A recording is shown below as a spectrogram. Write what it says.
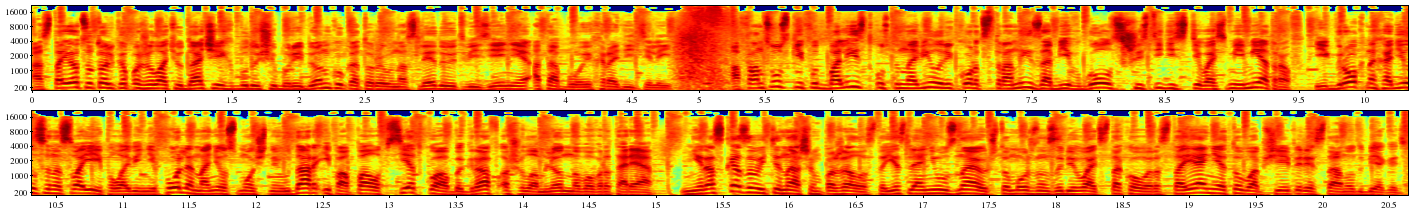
Остается только пожелать удачи их будущему ребенку, который унаследует везение от обоих родителей. А французский футболист установил рекорд страны, забив гол с 68 метров. Игрок находился на своей половине поля, нанес мощный удар и попал в сетку, обыграв ошеломленного вратаря. Не рассказывайте нашим, пожалуйста, если они узнают, что можно забивать с такого расстояния, то вообще перестанут бегать.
